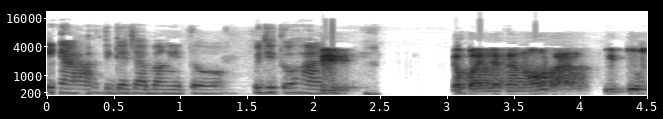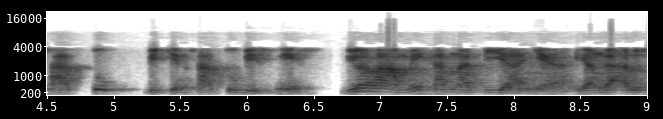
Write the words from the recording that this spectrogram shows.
iya tiga cabang itu. Puji Tuhan. Jadi kebanyakan orang itu satu bikin satu bisnis dia rame karena dianya yang nggak harus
